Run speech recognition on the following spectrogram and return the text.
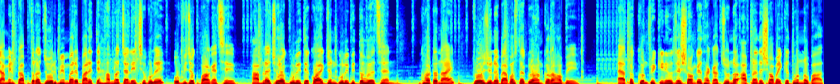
জামিনপ্রাপ্তরা জহির মেম্বারের বাড়িতে হামলা চালিয়েছে বলে অভিযোগ পাওয়া গেছে। হামলায় ছোড়া গুলিতে কয়েকজন গুলিবিদ্ধ হয়েছেন। ঘটনায় প্রয়োজনীয় ব্যবস্থা গ্রহণ করা হবে। এতক্ষণ ফ্রিকি নিউজের সঙ্গে থাকার জন্য আপনাদের সবাইকে ধন্যবাদ।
